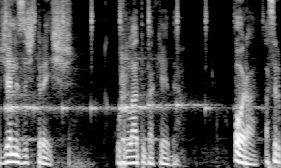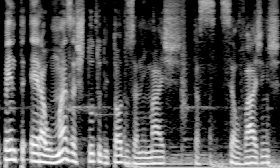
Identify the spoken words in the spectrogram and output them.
Gênesis 3 O relato da queda. Ora, a serpente era o mais astuto de todos os animais das selvagens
